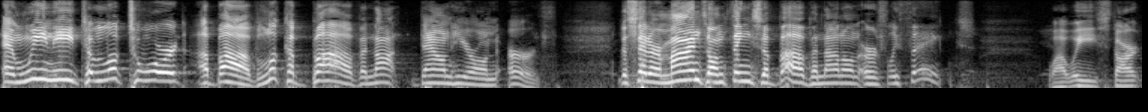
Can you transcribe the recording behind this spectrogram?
And we need to look toward above. Look above and not down here on earth. To set our minds on things above and not on earthly things. While we start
